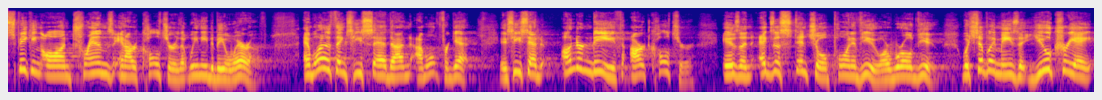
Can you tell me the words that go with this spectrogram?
speaking on trends in our culture that we need to be aware of. And one of the things he said that I, I won't forget is he said, underneath our culture is an existential point of view or worldview, which simply means that you create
